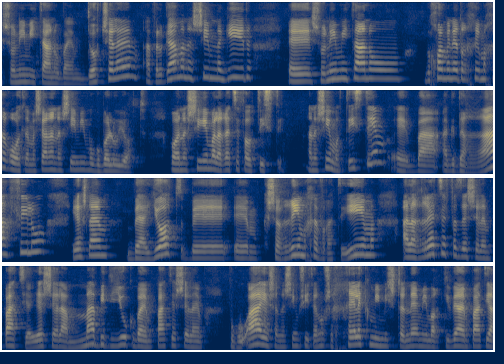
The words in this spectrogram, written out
שונים מאיתנו בעמדות שלהם אבל גם אנשים נגיד אה, שונים מאיתנו בכל מיני דרכים אחרות. למשל אנשים עם מוגבלויות או אנשים על הרצף האוטיסטי. אנשים אוטיסטים אה, בהגדרה אפילו יש להם בעיות בקשרים חברתיים על הרצף הזה של אמפתיה. יש שאלה מה בדיוק באמפתיה שלהם פגועה יש אנשים שיטענו שחלק ממשתנה ממרכיבי האמפתיה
